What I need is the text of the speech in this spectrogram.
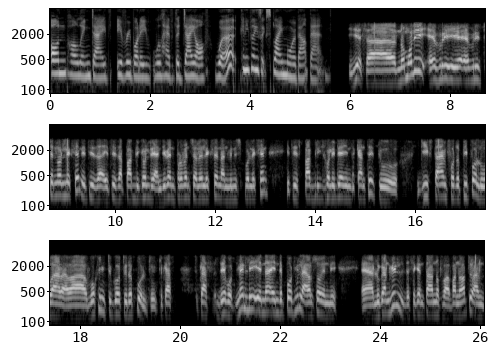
on polling day, everybody will have the day off work. Can you please explain more about that? Yes, uh, normally every every general election it is a, it is a public holiday, and even provincial election and municipal election it is public holiday in the country to give time for the people who are uh, working to go to the poll to, to cast cast their vote, mainly in uh, in the Port Vila, also in the uh, Luganville, the second town of uh, Vanuatu, and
